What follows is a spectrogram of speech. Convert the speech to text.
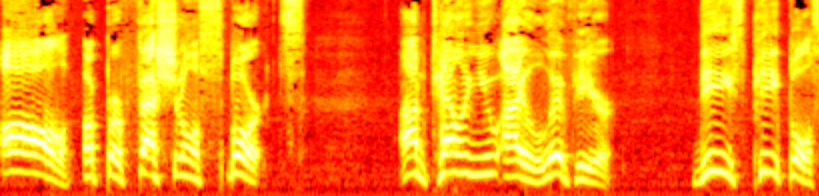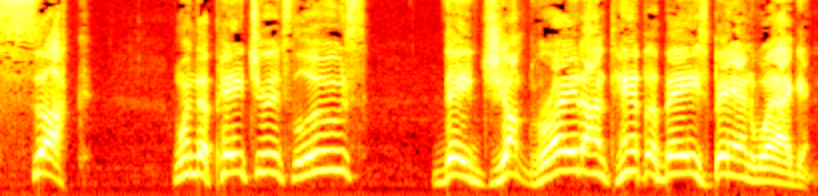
all of professional sports. I'm telling you, I live here. These people suck. When the Patriots lose, they jumped right on Tampa Bay's bandwagon.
